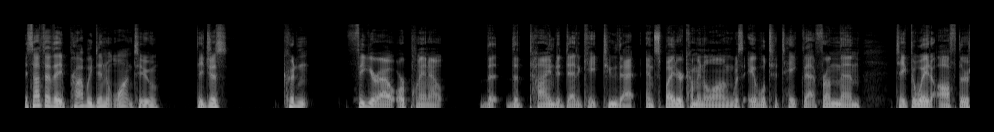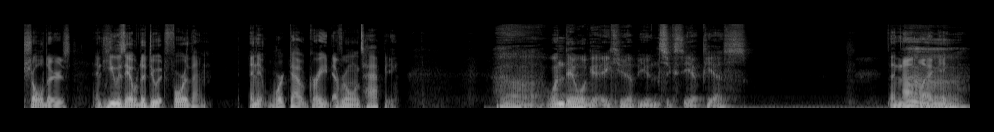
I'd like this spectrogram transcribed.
it's not that they probably didn't want to, they just couldn't figure out or plan out the the time to dedicate to that. And Spider coming along was able to take that from them, take the weight off their shoulders, and he was able to do it for them. And it worked out great. Everyone was happy. one day we'll get AQW in 60 FPS. And not laggy. Uh,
